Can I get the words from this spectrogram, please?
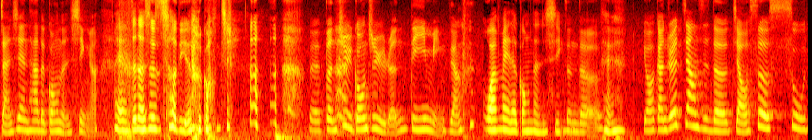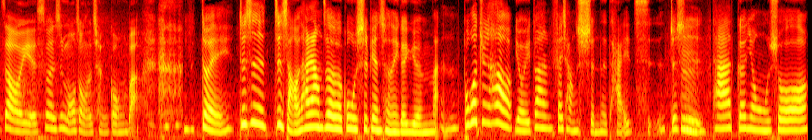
展现他的功能性啊！哎，真的是彻底的工具。对，本剧工具人第一名，这样 完美的功能性，真的。有啊，感觉这样子的角色塑造也算是某种的成功吧。对，就是至少他让这个故事变成了一个圆满。不过俊浩有一段非常神的台词，就是他跟勇武说，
